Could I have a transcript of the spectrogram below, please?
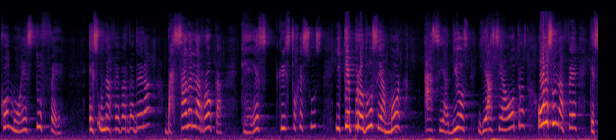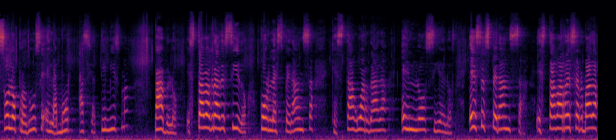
¿Cómo es tu fe? ¿Es una fe verdadera basada en la roca que es Cristo Jesús y que produce amor hacia Dios y hacia otros? ¿O es una fe que solo produce el amor hacia ti misma? Pablo estaba agradecido por la esperanza que está guardada en los cielos. Esa esperanza estaba reservada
